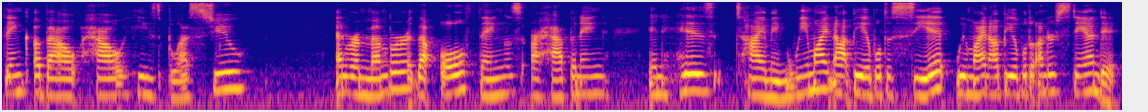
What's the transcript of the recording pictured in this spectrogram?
Think about how He's blessed you and remember that all things are happening in His timing. We might not be able to see it, we might not be able to understand it.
